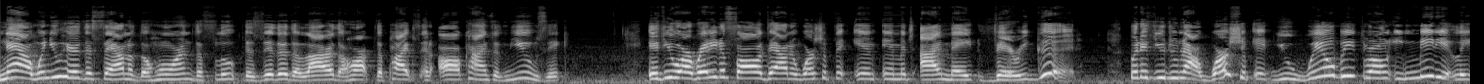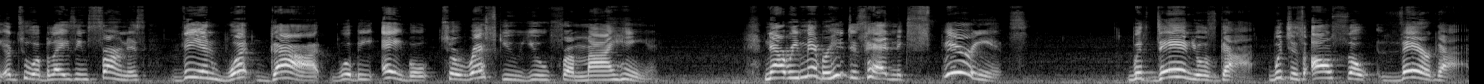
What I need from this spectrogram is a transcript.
Now, when you hear the sound of the horn, the flute, the zither, the lyre, the harp, the pipes, and all kinds of music, if you are ready to fall down and worship the Im- image I made, very good. But if you do not worship it, you will be thrown immediately into a blazing furnace. Then what God will be able to rescue you from my hand? Now remember, he just had an experience with Daniel's God, which is also their God.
